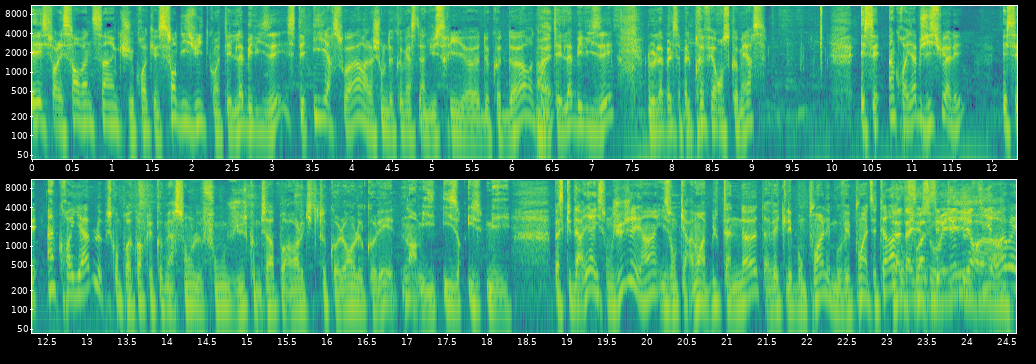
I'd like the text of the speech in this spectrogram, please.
Et sur les 125, je crois qu'il y a 118 qui ont été labellisés. C'était hier soir à la Chambre de commerce et d'industrie euh, de Côte d'Or, qui ont été labellisés. Le label s'appelle Préférence Commerce. Et c'est incroyable, j'y suis allé. Et c'est incroyable, parce qu'on pourrait croire que les commerçants le font juste comme ça pour avoir le petit autocollant, le coller. Non, mais ils ont, ils- mais parce que derrière ils sont jugés. Hein. Ils ont carrément un bulletin de notes avec les bons points, les mauvais points, etc. La Donc, taille faut du sourire, de dire, euh, ouais, ouais.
